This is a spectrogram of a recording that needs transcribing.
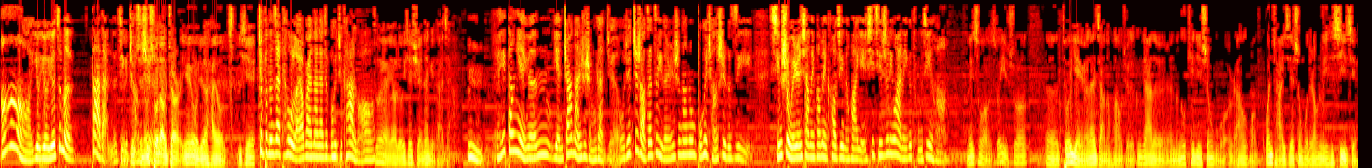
哦，有有有这么大胆的这个尝试。就只能说到这儿，因为我觉得还有一些。就不能再透了，要不然大家就不会去看了哦。对，要留一些悬念给大家。嗯，哎，当演员演渣男是什么感觉？我觉得至少在自己的人生当中不会尝试着自己行事为人向那方面靠近的话，演戏其实是另外的一个途径哈。没错，所以说，呃，作为演员来讲的话，我觉得更加的能够贴近生活，然后往观察一些生活的当中的一些细节，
